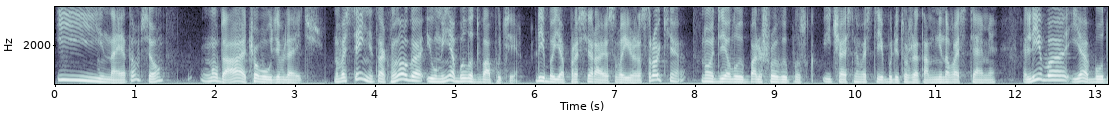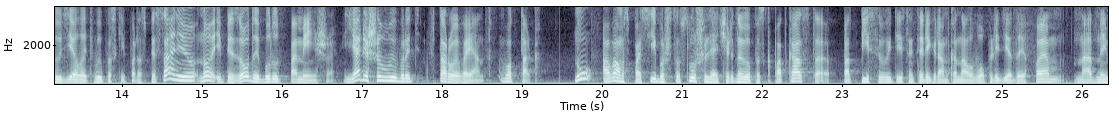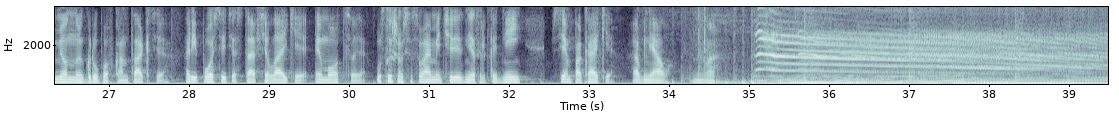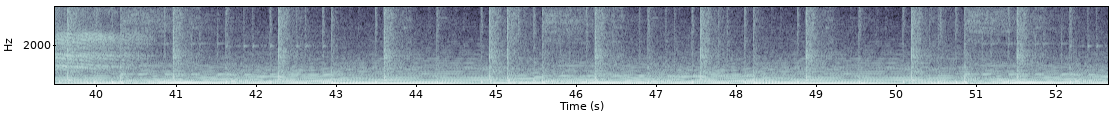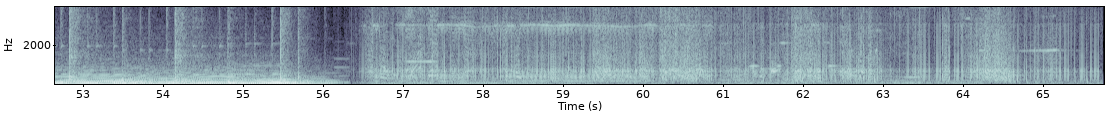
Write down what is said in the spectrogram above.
И на этом все. Ну да, а что вы удивляетесь? Новостей не так много, и у меня было два пути. Либо я просираю свои же сроки, но делаю большой выпуск, и часть новостей будет уже там не новостями. Либо я буду делать выпуски по расписанию, но эпизоды будут поменьше. Я решил выбрать второй вариант. Вот так. Ну, а вам спасибо, что слушали очередной выпуск подкаста. Подписывайтесь на телеграм-канал Вопли Деда FM, на одноименную группу ВКонтакте. Репостите, ставьте лайки, эмоции. Услышимся с вами через несколько дней. Всем покаки. Обнял. Муа.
